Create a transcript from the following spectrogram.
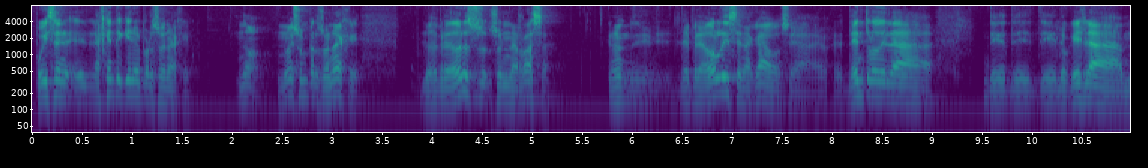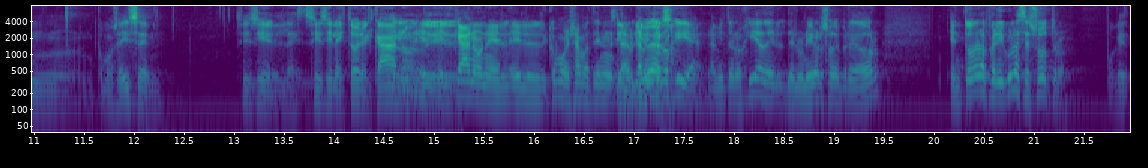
Porque dicen, eh, la gente quiere el personaje. No, no es un personaje. Los depredadores son una raza. Eh, Depredador le dicen acá, o sea, dentro de la. De, de- de lo que es la. mm, ¿Cómo se dice? Sí, sí, la, sí, sí, la historia, el canon. el, el- el de- canon, el, ¿cómo se llama? Tiene, Sí, la, mitología, la mitología del, del universo depredador. En todas las películas es otro, porque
